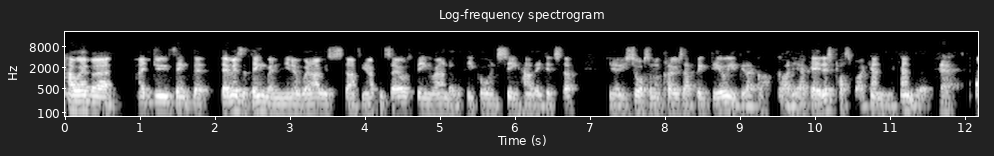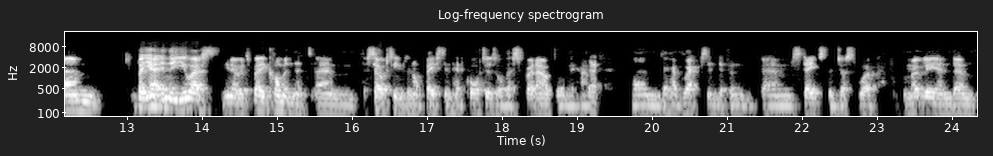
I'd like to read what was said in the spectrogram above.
However, I do think that there is a thing when you know when I was starting up in sales, being around other people and seeing how they did stuff. You know, you saw someone close that big deal, you'd be like, oh god, yeah, okay, it is possible. I can, I can do it. Yeah. Um, but yeah, in the US, you know, it's very common that um, the sales teams are not based in headquarters or they're spread out or they have yeah. um, they have reps in different um, states that just work remotely. And um,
